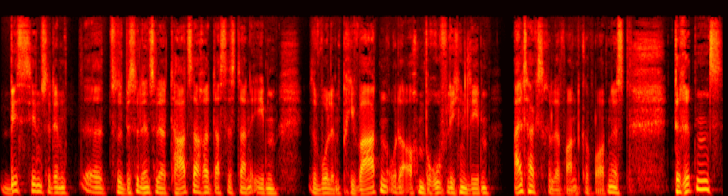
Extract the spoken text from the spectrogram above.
bis hin zu dem, äh, zu, bis hin zu der Tatsache, dass es dann eben sowohl im privaten oder auch im beruflichen Leben alltagsrelevant geworden ist. Drittens,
